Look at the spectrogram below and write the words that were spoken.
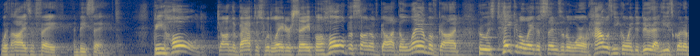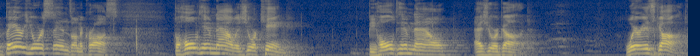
with eyes of faith and be saved. Behold, John the Baptist would later say, Behold the Son of God, the Lamb of God, who has taken away the sins of the world. How is he going to do that? He's going to bear your sins on the cross. Behold him now as your King. Behold him now as your God. Where is God?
